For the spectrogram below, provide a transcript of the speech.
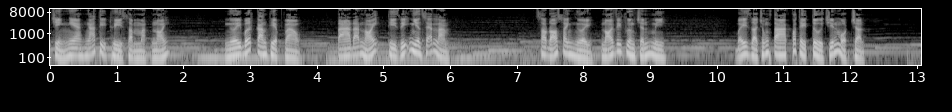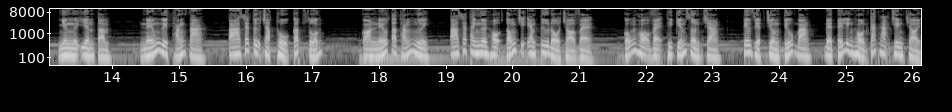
Chỉ nghe ngã thị thủy sầm mặt nói, Ngươi bớt can thiệp vào, ta đã nói thì dĩ nhiên sẽ làm. Sau đó xoay người nói với Phương Chấn Mi, Bây giờ chúng ta có thể tử chiến một trận. Nhưng ngươi yên tâm, nếu ngươi thắng ta, ta sẽ tự chặt thủ cấp xuống. Còn nếu ta thắng ngươi, ta sẽ thành ngươi hộ tống chị em tư đồ trở về, cũng hộ vệ thi kiếm sơn trang, tiêu diệt trường tiếu bang để tế linh hồn các hạ trên trời.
